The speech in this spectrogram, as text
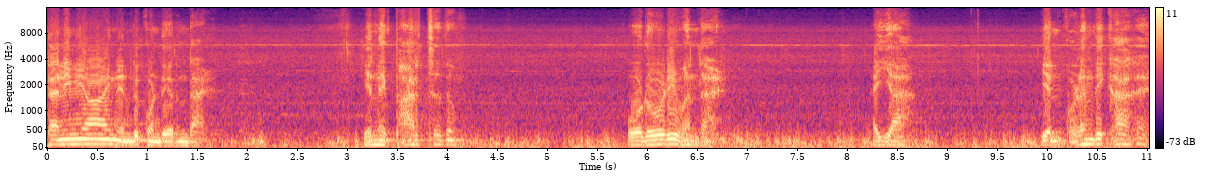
தனிமையாய் நின்று கொண்டிருந்தாள். என்னை பார்த்ததும் ஓடோடி வந்தாள். ஐயா என் குழந்தைக்காக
